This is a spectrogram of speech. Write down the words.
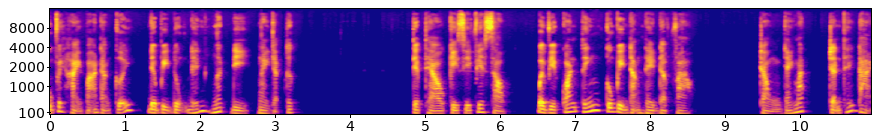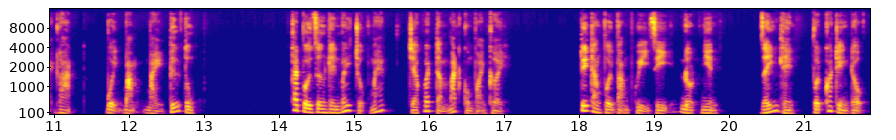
cùng với hải mã đang cưỡi đều bị đụng đến ngất đi ngay lập tức. Tiếp theo kỵ sĩ phía sau, bởi vì quán tính cũng bị nặng nề đập vào. Trong nháy mắt, trận thế đại loạn, bụi bặm bay tứ tung. Cát bụi dương lên mấy chục mét, che khuất tầm mắt của mọi người. Tuy rằng bụi bặm quỷ dị đột nhiên dấy lên vượt qua trình độ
